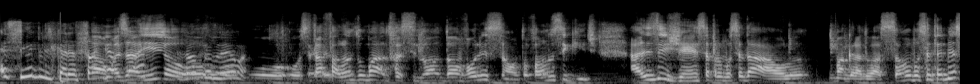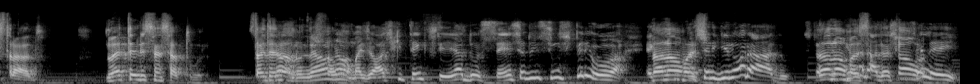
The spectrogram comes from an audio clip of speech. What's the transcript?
É simples, cara. É só Não, mas aí o, o, o, você está falando de uma, assim, de uma. Eu tô falando o seguinte: a exigência para você dar aula de uma graduação é você ter mestrado. Não é ter licenciatura. Você tá entendendo? Não, não, não, mas eu acho que tem que ter a docência do ensino superior. É não, que não, tá mas... sendo ignorado. Você tá não, não, mas. Eu acho não, que isso é lei.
